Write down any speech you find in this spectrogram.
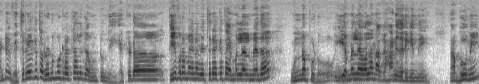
అంటే వ్యతిరేకత రెండు మూడు రకాలుగా ఉంటుంది. ఎక్కడ తీవ్రమైన వ్యతిరేకత ఎమ్మెల్యేల మీద ఉన్నప్పుడు ఈ ఎమ్మెల్యే వల్ల నాకు హాని జరిగింది. నా భూమి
